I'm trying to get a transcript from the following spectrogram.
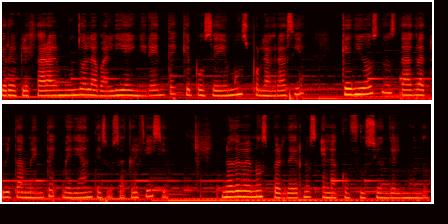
de reflejar al mundo la valía inherente que poseemos por la gracia que Dios nos da gratuitamente mediante su sacrificio. No debemos perdernos en la confusión del mundo,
